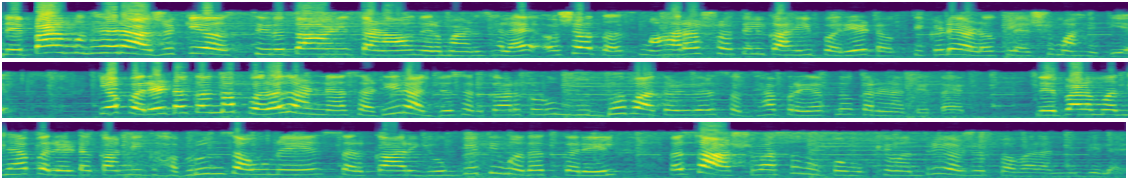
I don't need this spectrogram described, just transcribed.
नेपाळमध्ये राजकीय अस्थिरता आणि तणाव निर्माण झालाय. अशातच महाराष्ट्रातील काही पर्यटक तिकडे अडकल्याची माहिती आहे. या पर्यटकांना परत आणण्यासाठी राज्य सरकारकडून युद्ध पातळीवर सध्या प्रयत्न करण्यात येत आहेत. नेपाळमधल्या पर्यटकांनी घाबरून जाऊ नये सरकार योग्य ती मदत करेल असं आश्वासन उपमुख्यमंत्री अजित पवारांनी दिलंय.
